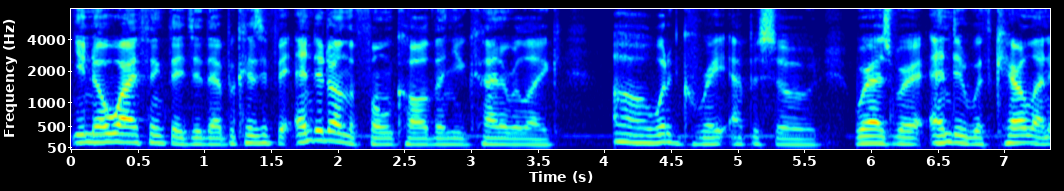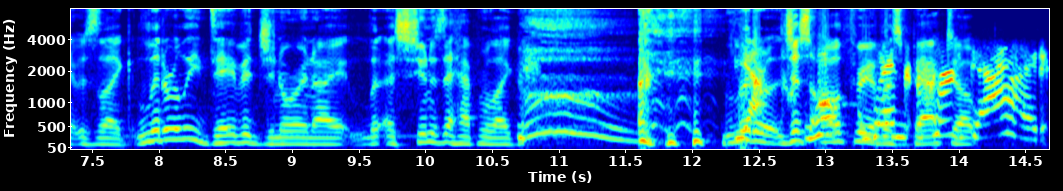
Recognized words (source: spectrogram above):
you know why I think they did that because if it ended on the phone call, then you kind of were like, "Oh, what a great episode." Whereas where it ended with Caroline, it was like literally David, Janora, and I. As soon as it happened, we're like, literally, just Well, all three of us backed her up. Dad,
